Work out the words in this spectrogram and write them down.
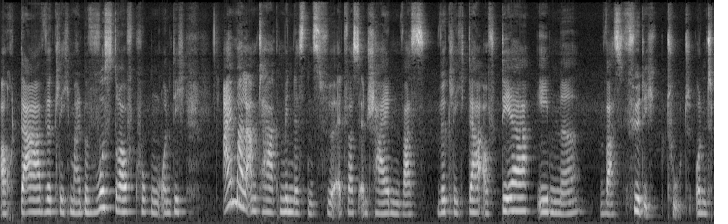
auch da wirklich mal bewusst drauf gucken und dich einmal am Tag mindestens für etwas entscheiden, was wirklich da auf der Ebene was für dich tut. Und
